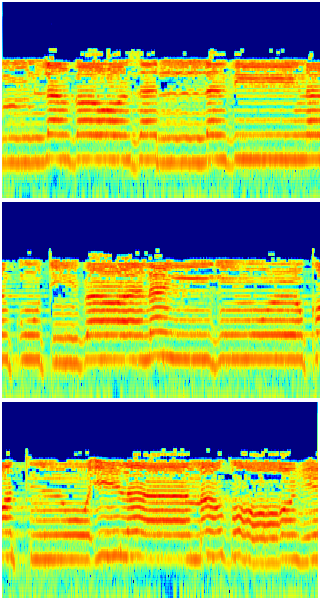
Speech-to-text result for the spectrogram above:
بيوتكم لبرز الذين كتب عليهم القتل إلى مضاجعهم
